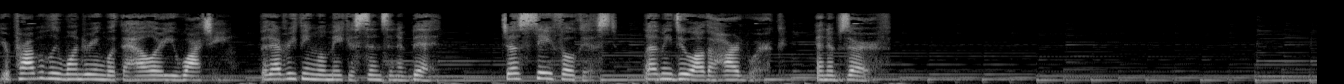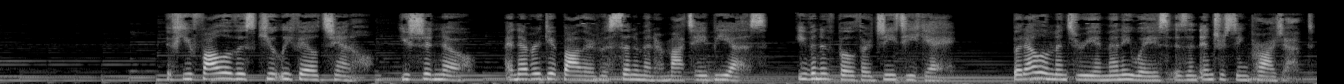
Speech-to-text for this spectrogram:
You're probably wondering what the hell are you watching, but everything will make a sense in a bit. Just stay focused, let me do all the hard work, and observe. If you follow this cutely failed channel, you should know, I never get bothered with Cinnamon or Mate BS, even if both are GTK. But Elementary in many ways is an interesting project,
